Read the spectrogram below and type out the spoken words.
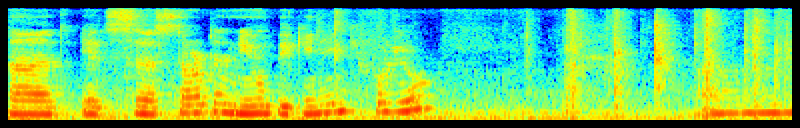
and it's uh, start a new beginning for you. Um,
